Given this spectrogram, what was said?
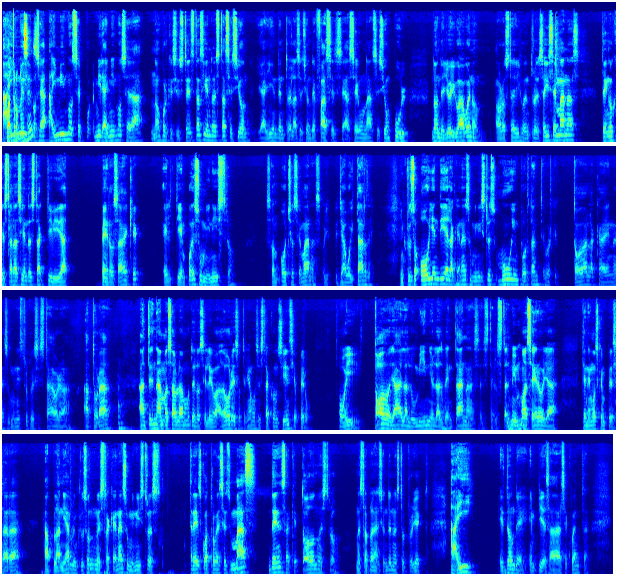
cuatro meses. o sea, ahí mismo se, mira, ahí mismo se da, ¿no? Porque si usted está haciendo esta sesión y ahí dentro de la sesión de fases se hace una sesión pool donde yo digo, ah, bueno, ahora usted dijo, dentro de seis semanas tengo que estar haciendo esta actividad, pero sabe que el tiempo de suministro son ocho semanas, oye, ya voy tarde. Incluso hoy en día la cadena de suministro es muy importante porque toda la cadena de suministro pues está ahora atorada. Antes nada más hablábamos de los elevadores o teníamos esta conciencia, pero hoy todo ya, el aluminio, las ventanas, hasta, el mismo acero ya tenemos que empezar a, a planearlo. Incluso nuestra cadena de suministro es tres, cuatro veces más densa que todo nuestro nuestra planeación de nuestro proyecto. Ahí es donde empieza a darse cuenta.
